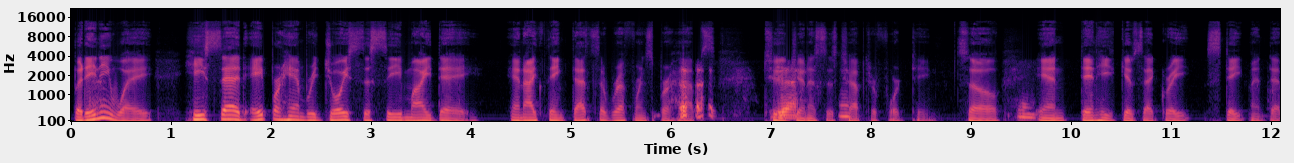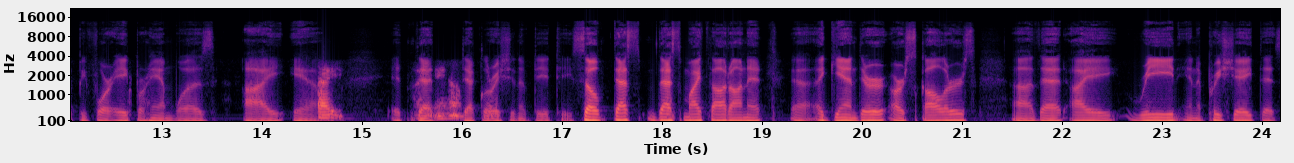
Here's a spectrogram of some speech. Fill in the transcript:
But anyway, he said, Abraham rejoiced to see my day. And I think that's a reference perhaps to Yeah. Genesis chapter 14. So, and then he gives that great statement that before Abraham was, I am. Right. it, that declaration of deity. So that's that's my thought on it. Uh, again, there are scholars uh, that I read and appreciate that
